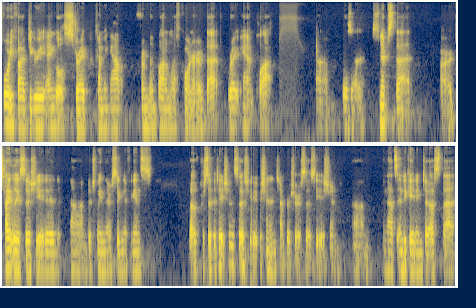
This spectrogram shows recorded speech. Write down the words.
45 degree angle stripe coming out from the bottom left corner of that right hand plot. Um, those are SNPs that are tightly associated um, between their significance of precipitation association and temperature association. Um, and that's indicating to us that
